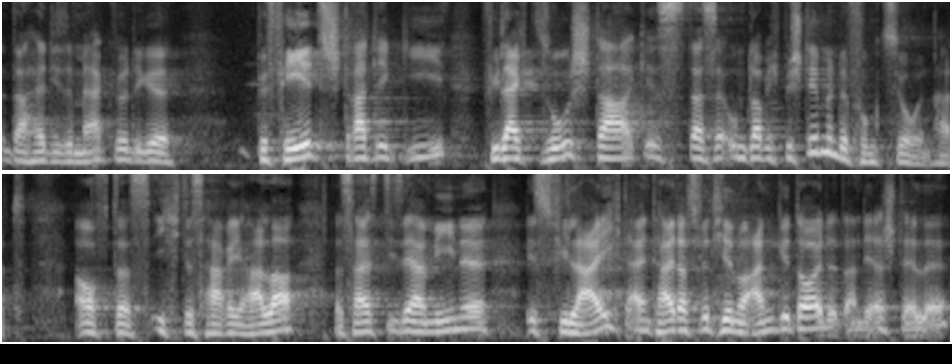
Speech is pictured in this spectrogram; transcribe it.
daher diese merkwürdige Befehlsstrategie, vielleicht so stark ist, dass er unglaublich bestimmende Funktion hat auf das Ich des Harry Haller. Das heißt, diese Hermine ist vielleicht ein Teil, das wird hier nur angedeutet an der Stelle,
